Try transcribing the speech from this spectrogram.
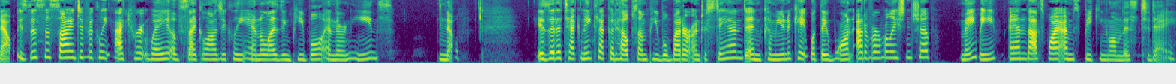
Now, is this a scientifically accurate way of psychologically analyzing people and their needs? No. Is it a technique that could help some people better understand and communicate what they want out of a relationship? Maybe, and that's why I'm speaking on this today.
